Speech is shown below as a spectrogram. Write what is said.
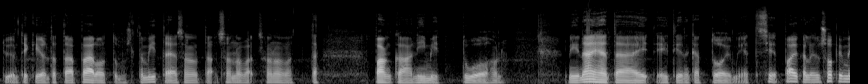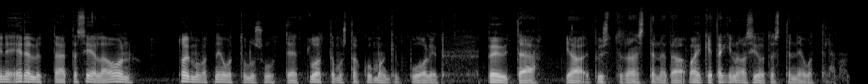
työntekijöiltä tai pääluottamusta mitä ja sanota, sanovat, sanovat, että pankaa nimi tuohon. Niin näinhän tämä ei, ei tietenkään toimi. Että se paikallinen sopiminen edellyttää, että siellä on toimivat neuvottelusuhteet, luottamusta kummankin puolin – pöytää ja pystytään sitten näitä vaikeitakin asioita sitten neuvottelemaan.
